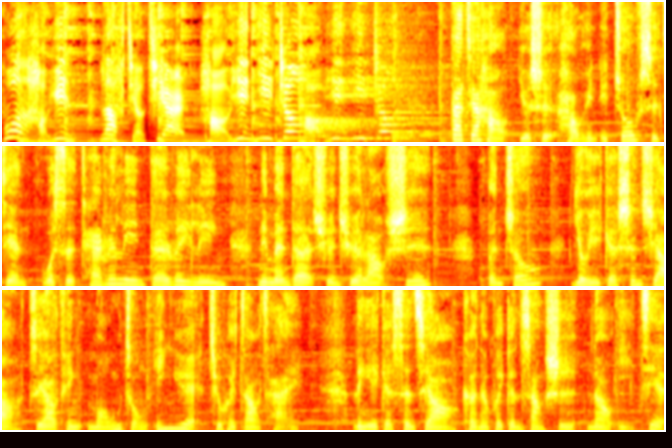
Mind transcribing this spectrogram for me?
握好运，Love 九七二好运一周，好运一周。大家好，又是好运一周时间，我是 t e r y l i n 的瑞玲，你们的玄学老师。本周有一个生肖，只要听某种音乐就会招财；另一个生肖可能会跟上司闹意见；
